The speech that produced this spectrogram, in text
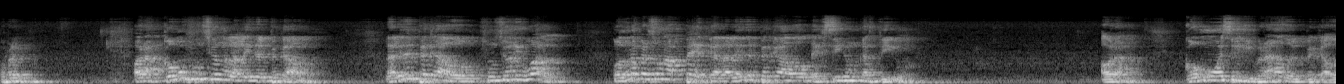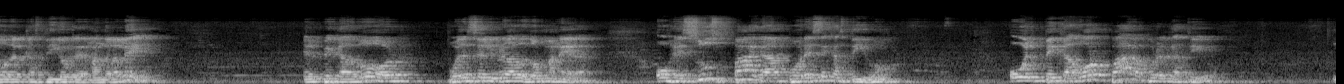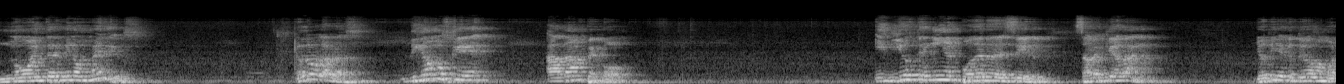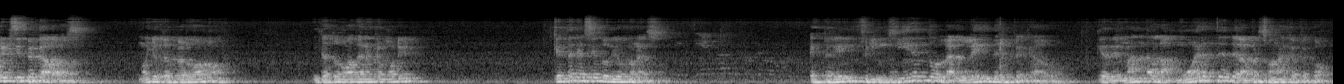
Correcto. Ahora, ¿cómo funciona la ley del pecado? La ley del pecado funciona igual. Cuando una persona peca, la ley del pecado exige un castigo. Ahora, ¿cómo es librado el pecador del castigo que demanda la ley? el pecador puede ser librado de dos maneras. O Jesús paga por ese castigo, o el pecador paga por el castigo. No hay términos medios. En otras palabras, digamos que Adán pecó. Y Dios tenía el poder de decir, ¿sabes qué, Adán? Yo dije que tú ibas a morir si pecabas. No, yo te perdono. Entonces tú no vas a tener que morir. ¿Qué estaría haciendo Dios con eso? Estaría infringiendo la ley del pecado que demanda la muerte de la persona que pecó.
